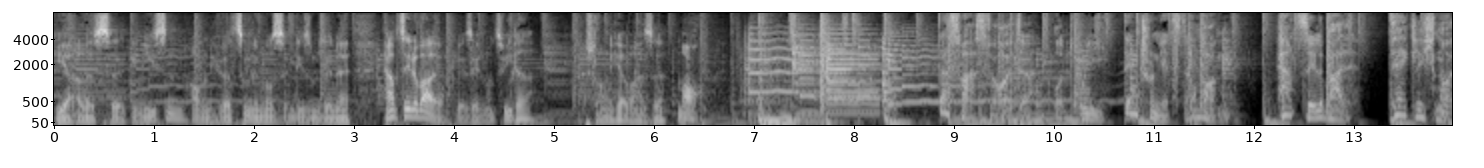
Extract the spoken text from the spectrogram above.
hier alles äh, genießen. Hoffentlich wird's ein Genuss in diesem Sinne. Herz, Seele, Ball. Wir sehen uns wieder, erstaunlicherweise, morgen. Das war's für heute. Und Uli denkt schon jetzt am Morgen. Herz, Seele, Ball. Täglich neu.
